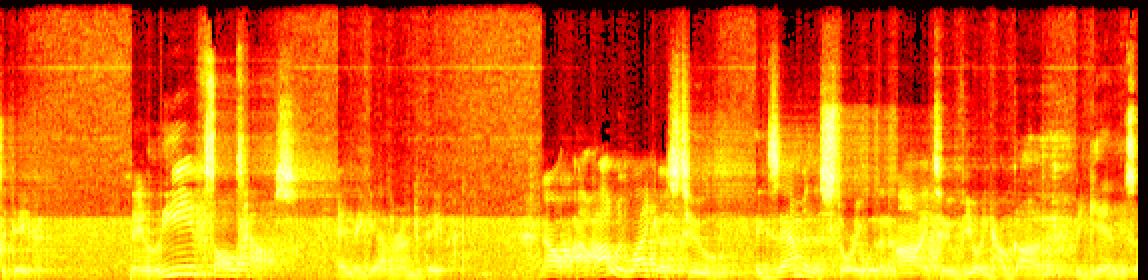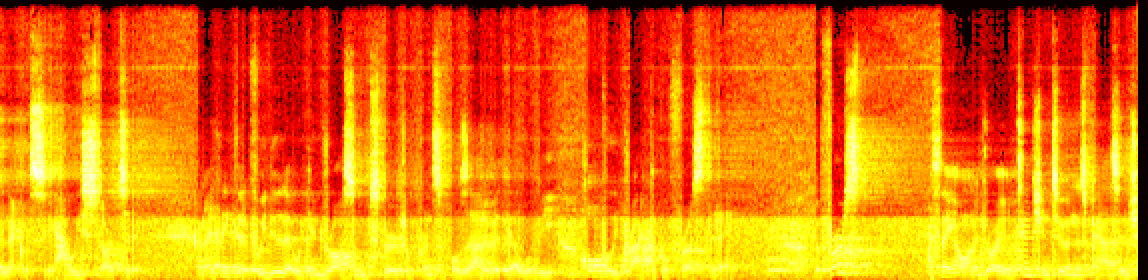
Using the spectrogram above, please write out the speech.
to David. They leave Saul's house and they gather unto David. Now, I, I, would like us to examine this story with an eye to viewing how God begins an ecclesia, how he starts it. And I think that if we do that, we can draw some spiritual principles out of it that will be hopefully practical for us today. The first thing I want to draw your attention to in this passage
